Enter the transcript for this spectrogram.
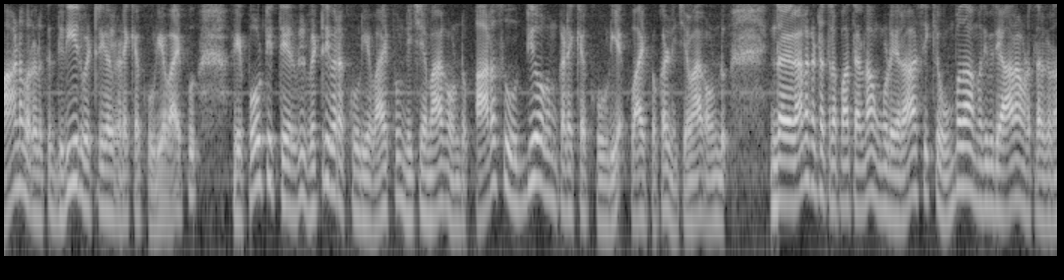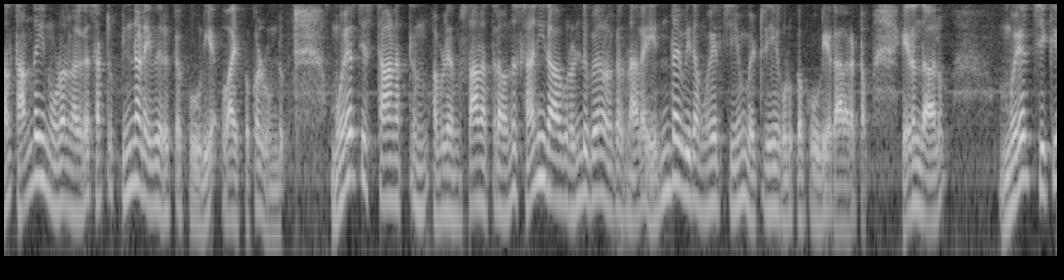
மாணவர்களுக்கு திடீர் வெற்றிகள் கிடைக்கக்கூடிய வாய்ப்பு போட்டித் தேர்வில் வெற்றி பெறக்கூடிய வாய்ப்பும் நிச்சயமாக உண்டு. அரசு உத்தியோகம் கிடைக்கக்கூடிய வாய்ப்புகள் நிச்சயமாக உண்டு. இந்த காலகட்டத்தில் பார்த்தோம்னா உங்களுடைய ராசிக்கு ஒன்பதாம் அதிபதி ஆறாம் இடத்துல இருக்கிறதுனால தந்தையின் உடல்நிலையில் சற்று பின்னடைவு இருக்கக்கூடிய வாய்ப்புகள் உண்டு. முயற்சி ஸ்தானத்தில் அப்படி ஸ்தானத்தில் வந்து சனி ராகு ரெண்டு பேரும் இருக்கிறதுனால எந்தவித முயற்சியும் வெற்றியை கொடுக்கக்கூடிய காலகட்டம். இருந்தாலும் முயற்சிக்கு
